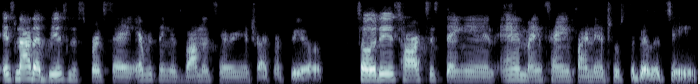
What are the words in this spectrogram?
It's not a business per se. Everything is voluntary in track and field. So it is hard to stay in and maintain financial stability.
